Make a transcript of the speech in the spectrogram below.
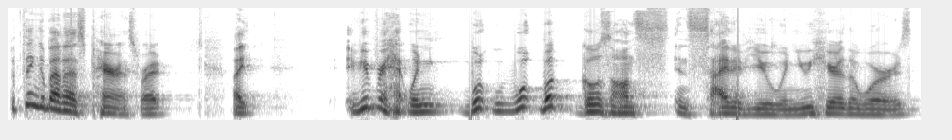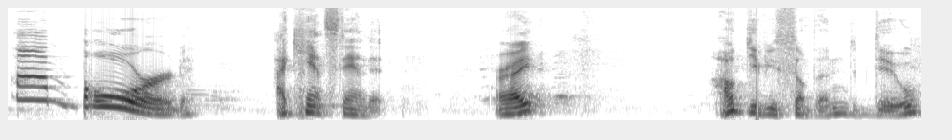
But think about it as parents, right? Like, have you ever had, when, what, what, what goes on inside of you when you hear the words, I'm bored? I can't stand it, right? I'll give you something to do.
